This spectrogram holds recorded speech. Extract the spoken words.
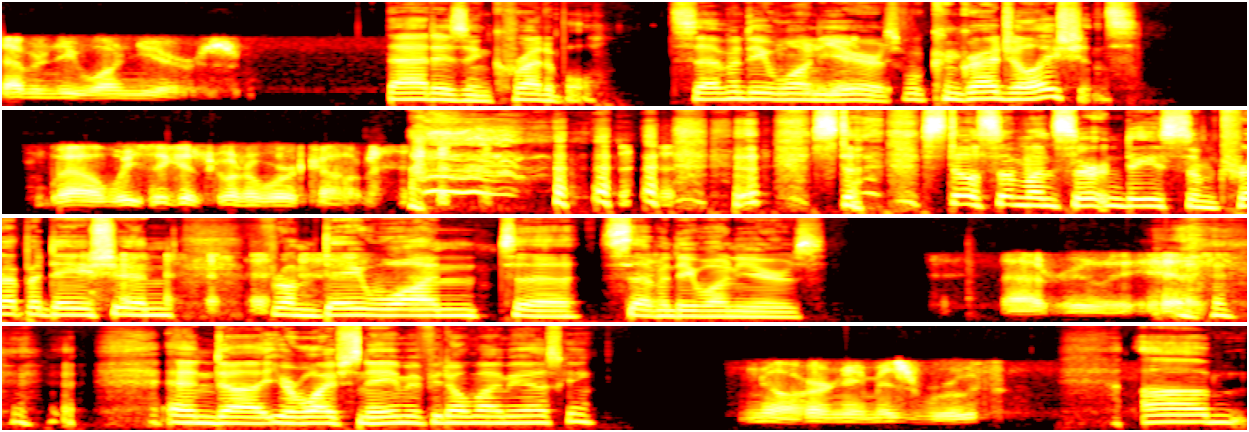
71 years. That is incredible. 71 years. Well, congratulations. Well, we think it's going to work out. still, still some uncertainty, some trepidation from day one to 71 years. Not really, yes. and uh, your wife's name, if you don't mind me asking? No, her name is Ruth. Um,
